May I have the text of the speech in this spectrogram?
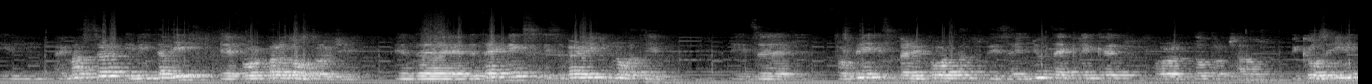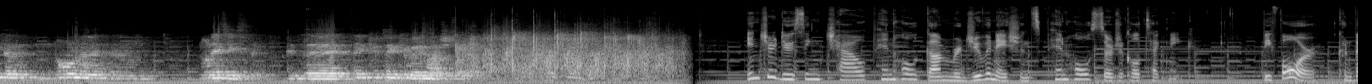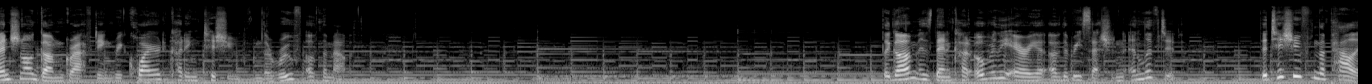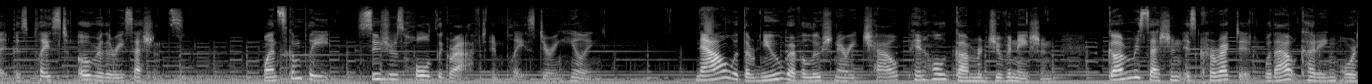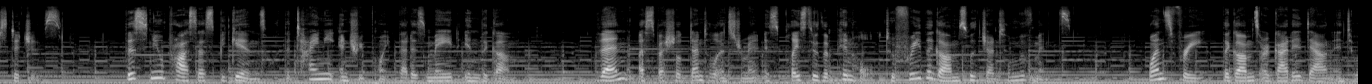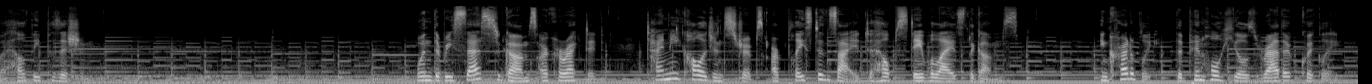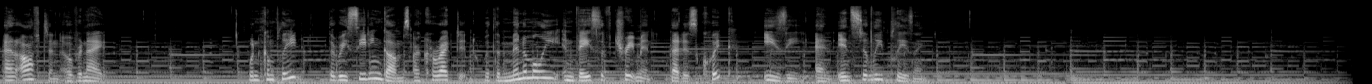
in a master in Italy uh, for parodontology, and uh, the techniques is very innovative. It's uh, for me it's very important. It's a new technique for Dr. Chao because in Italy non um, non existe. And uh, thank you, thank you very much. Introducing Chao Pinhole Gum Rejuvenation's Pinhole Surgical Technique. Before, conventional gum grafting required cutting tissue from the roof of the mouth. The gum is then cut over the area of the recession and lifted. The tissue from the palate is placed over the recessions. Once complete, sutures hold the graft in place during healing. Now, with the new revolutionary Chao Pinhole Gum Rejuvenation, gum recession is corrected without cutting or stitches. This new process begins with a tiny entry point that is made in the gum. Then, a special dental instrument is placed through the pinhole to free the gums with gentle movements. Once free, the gums are guided down into a healthy position. When the recessed gums are corrected, tiny collagen strips are placed inside to help stabilize the gums. Incredibly, the pinhole heals rather quickly and often overnight. When complete, the receding gums are corrected with a minimally invasive treatment that is quick, easy, and instantly pleasing.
